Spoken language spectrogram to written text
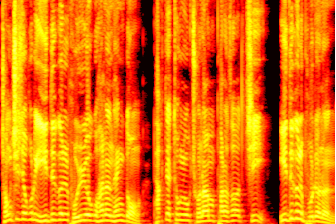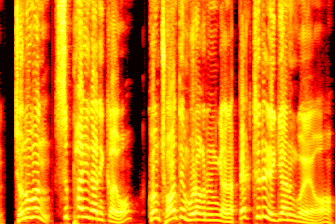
정치적으로 이득을 보려고 하는 행동. 박 대통령 조남 팔아서 지 이득을 보려는 저놈은 스파이다니까요. 그건 저한테 뭐라 그러는 게 아니라 팩트를 얘기하는 거예요.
